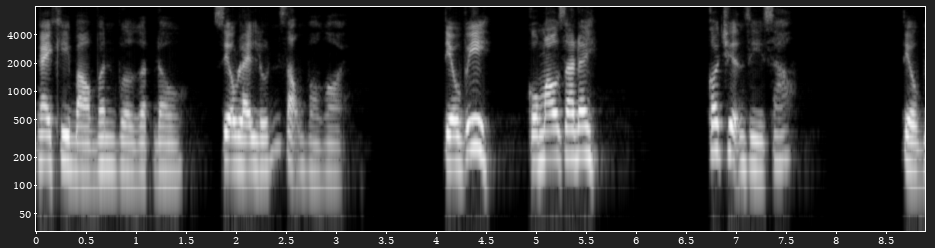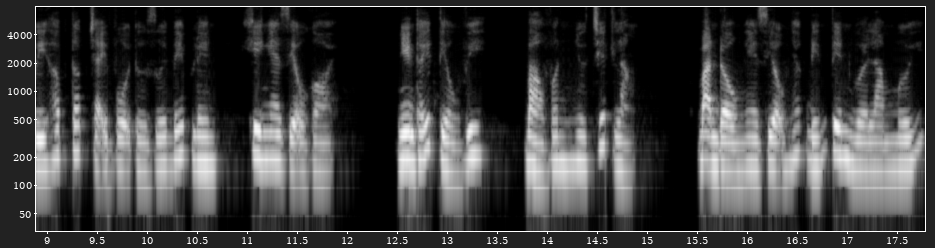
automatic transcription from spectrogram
Ngay khi Bảo Vân vừa gật đầu, Diệu lại lớn giọng vào gọi. Tiểu Vi, cô mau ra đây. Có chuyện gì sao? Tiểu Vi hấp tấp chạy vội từ dưới bếp lên khi nghe Diệu gọi. Nhìn thấy Tiểu Vi, Bảo Vân như chết lặng. Ban đầu nghe Diệu nhắc đến tên người làm mới,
